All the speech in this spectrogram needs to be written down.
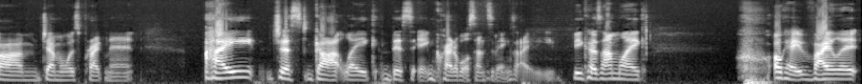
um Gemma was pregnant, I just got like this incredible sense of anxiety because I'm like okay, Violet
